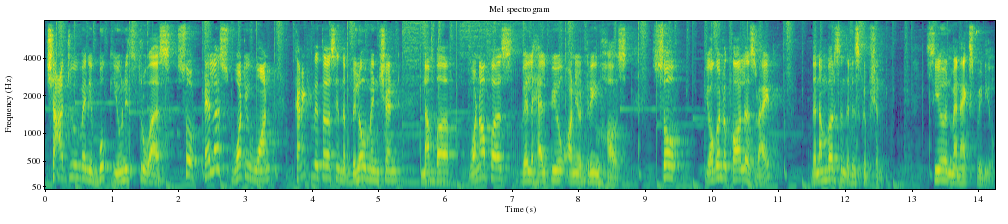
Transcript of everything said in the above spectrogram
charge you when you book units through us. So tell us what you want. Connect with us in the below mentioned number. One of us will help you on your dream house. So you're going to call us, right? The number's in the description. See you in my next video.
